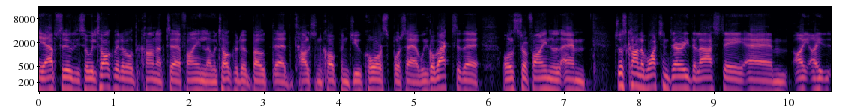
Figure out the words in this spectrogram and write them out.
Yeah, absolutely. So we'll talk a bit about the Connacht uh, final and we'll talk a bit about uh, the Tailteann Cup in due course. But uh, we'll go back to the Ulster final. Um, just kind of watching Derry the last day. Um, I, I,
